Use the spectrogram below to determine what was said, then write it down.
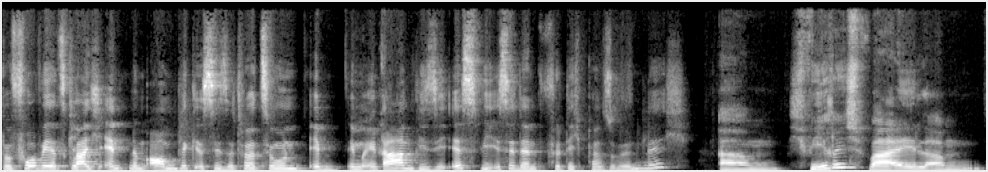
bevor wir jetzt gleich enden, im Augenblick ist die Situation im, im Iran, wie sie ist. Wie ist sie denn für dich persönlich? Ähm, schwierig, weil ähm,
